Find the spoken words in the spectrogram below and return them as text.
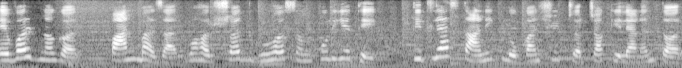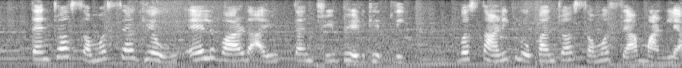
एवर्ड नगर पान बाजार व हर्षद गृह संकुल येथे तिथल्या स्थानिक लोकांशी चर्चा केल्यानंतर त्यांच्या समस्या घेऊन एल वार्ड आयुक्तांची भेट घेतली व स्थानिक लोकांच्या समस्या मांडल्या.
